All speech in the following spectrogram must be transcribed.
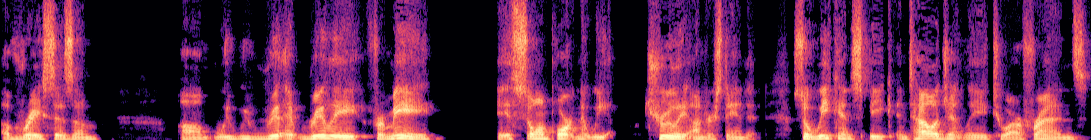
of racism. Um, we we really it really for me it's so important that we truly understand it so we can speak intelligently to our friends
